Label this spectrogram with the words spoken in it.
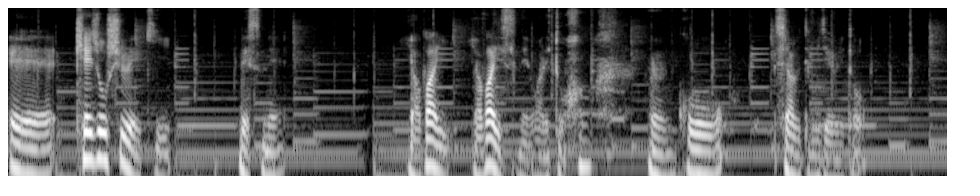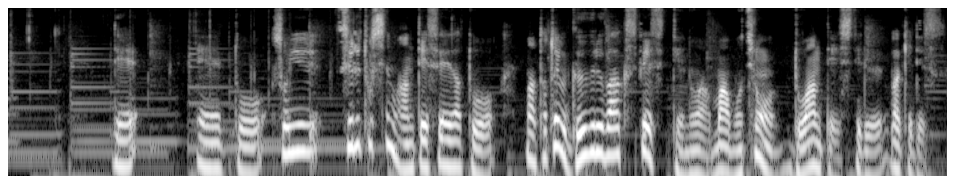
えー、経常収益ですね。やばい、やばいですね、割と。うん、こう、調べてみてみると。で、えっ、と、そういうツールとしての安定性だと、まあ、例えば Google Workspace っていうのは、まあもちろん度安定してるわけです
